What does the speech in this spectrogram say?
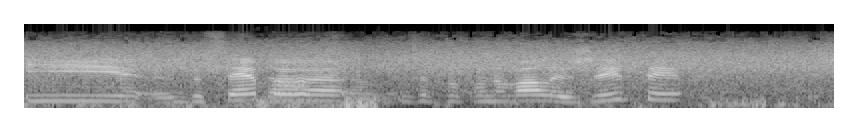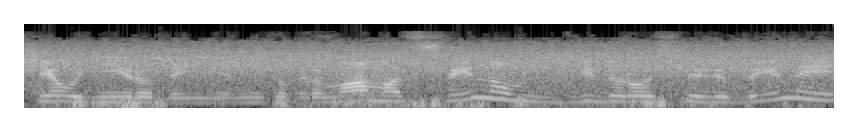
і до себе Да, да. запропонували жити ще одній родині. Ну, тобто мама з сином, дві дорослі людини,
